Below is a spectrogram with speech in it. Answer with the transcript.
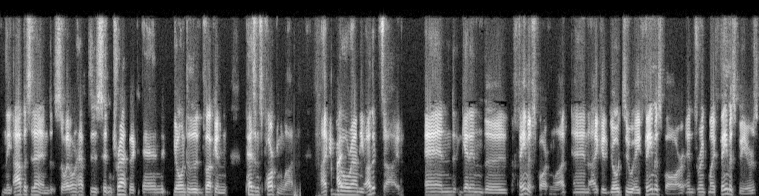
from the opposite end, so I don't have to sit in traffic and go into the fucking peasants parking lot. I can go around the other side and get in the famous parking lot, and I could go to a famous bar and drink my famous beers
